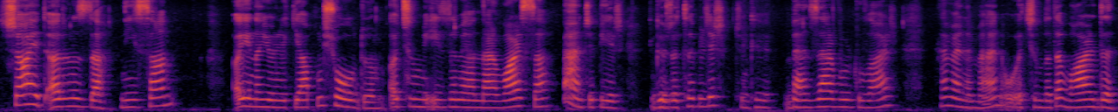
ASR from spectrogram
şayet aranızda Nisan ayına yönelik yapmış olduğum açılımı izlemeyenler varsa bence bir göz atabilir. Çünkü benzer vurgular hemen hemen o açımda da vardı.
